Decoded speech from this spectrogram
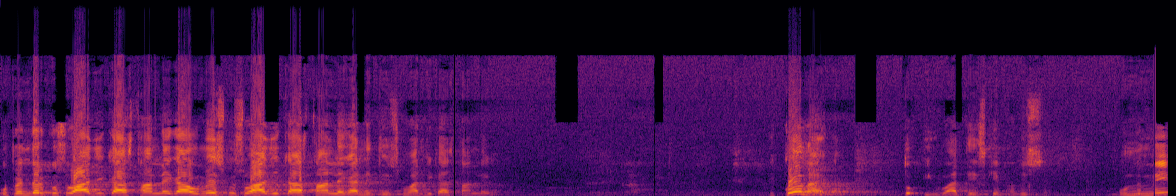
उपेंद्र कुशवाहा जी का स्थान लेगा, उमेश कुशवाहा जी का स्थान लेगा, नीतीश कुमार जी का स्थान लेगा। कौन आएगा? तो युवा देश के भविष्य, उनमें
